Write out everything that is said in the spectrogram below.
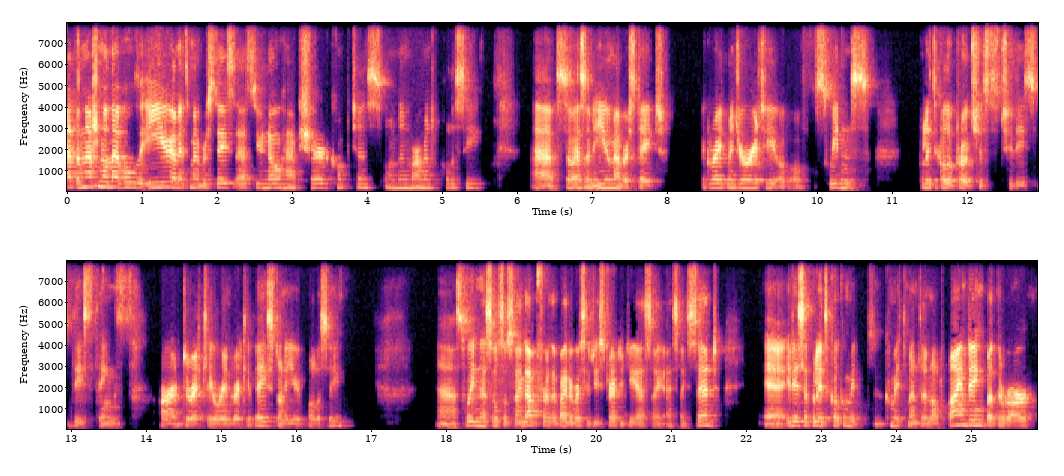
At the national level, the EU and its member states, as you know, have shared competence on environmental policy. Uh, so as an EU member state, a great majority of, of Sweden's political approaches to these, these things are directly or indirectly based on EU policy. Uh, Sweden has also signed up for the biodiversity strategy, as I, as I said. Uh, it is a political commit, commitment and not binding, but there are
